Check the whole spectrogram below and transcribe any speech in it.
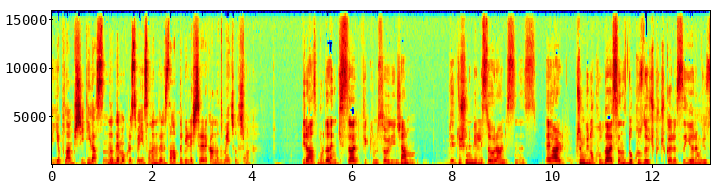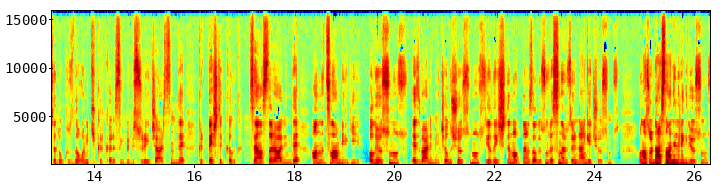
yapılan bir şey değil aslında. Hı-hı. Demokrasi ve insan haklarını Hı-hı. sanatla birleştirerek anlatmaya Hı-hı. çalışmak. Biraz burada hani kişisel fikrimi söyleyeceğim. Düşünün bir lise öğrencisiniz eğer tüm gün okuldaysanız 9'da 3.30 arası, yarım günse 9'da 12.40 arası gibi bir süre içerisinde 45 dakikalık seanslar halinde anlatılan bilgiyi alıyorsunuz, ezberlemeye çalışıyorsunuz ya da işte notlarınızı alıyorsunuz ve sınav üzerinden geçiyorsunuz. Ondan sonra dershanelere gidiyorsunuz.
